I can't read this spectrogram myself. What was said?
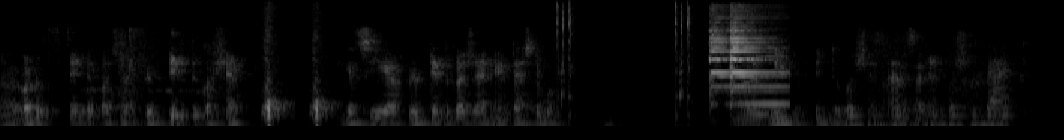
Now we go to 15th question. 15th question. You can see here 15th question in textbook. Now see 15th question answer in question bank.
